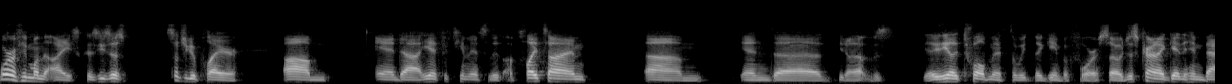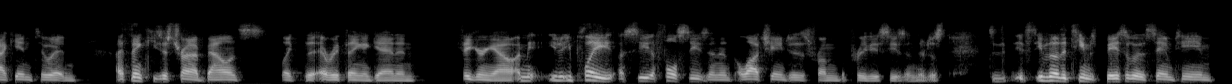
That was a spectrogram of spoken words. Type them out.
more of him on the ice because he's just such a good player. Um, and uh, he had 15 minutes of, of flight time, um, and uh, you know that was he had like 12 minutes the week the game before. So just kind of getting him back into it, and I think he's just trying to balance like the everything again and figuring out. I mean, you know, you play a, se- a full season and a lot changes from the previous season. They're just it's even though the team's basically the same team,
